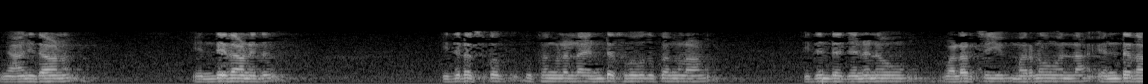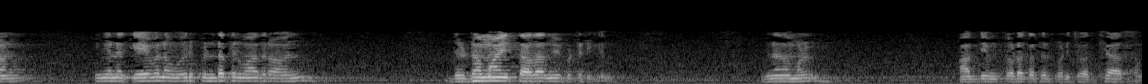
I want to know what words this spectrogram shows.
ഞാനിതാണ് എന്റേതാണിത് ഇതിന്റെ സുഖ ദുഃഖങ്ങളെല്ലാം എന്റെ സുഖ ദുഃഖങ്ങളാണ് ഇതിന്റെ ജനനവും വളർച്ചയും മരണവുമല്ല എന്റേതാണ്. ഇങ്ങനെ കേവലം ഒരു പിണ്ടത്തിൽ മാത്രം അവൻ ദൃഢമായി താതാത്മ്യപ്പെട്ടിരിക്കുന്നു. ഇതിനെ നമ്മൾ ആദ്യം തുടക്കത്തിൽ പഠിച്ചു അധ്യാസം.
